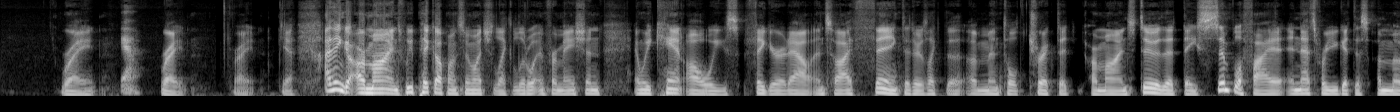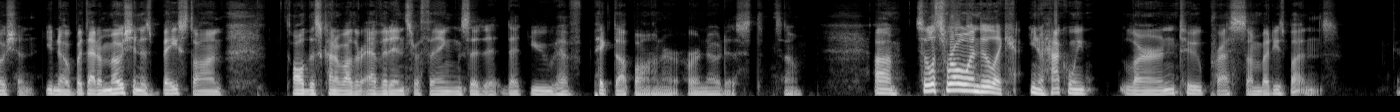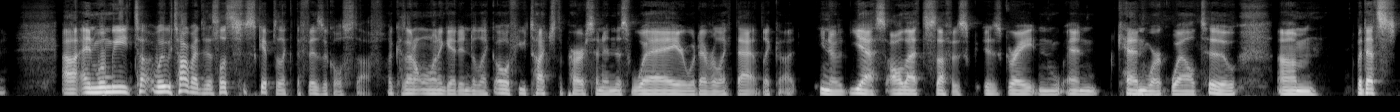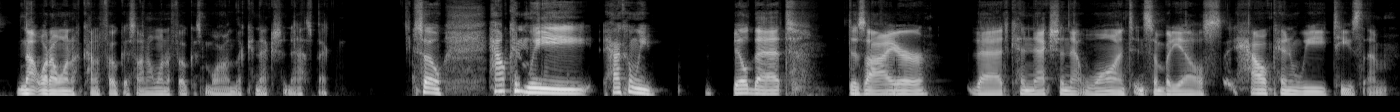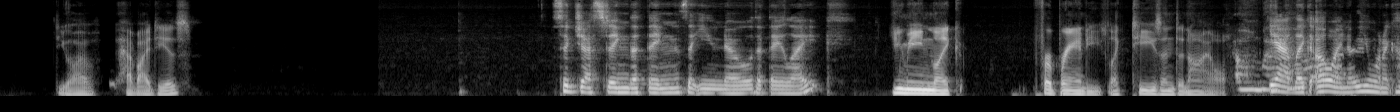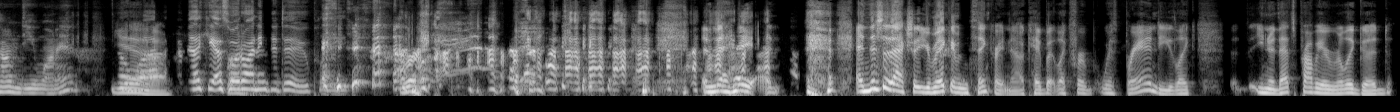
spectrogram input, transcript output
Right. Yeah. Right. Right. Yeah. I think our minds, we pick up on so much like little information and we can't always figure it out. And so I think that there's like the a mental trick that our minds do that they simplify it and that's where you get this emotion, you know, but that emotion is based on all this kind of other evidence or things that that you have picked up on or, or noticed. So um so let's roll into like you know, how can we learn to press somebody's buttons? Uh, and when we talk, when we talk about this, let's just skip to like the physical stuff, because like, I don't want to get into like, oh, if you touch the person in this way or whatever like that. Like, uh, you know, yes, all that stuff is is great and and can work well too, um, but that's not what I want to kind of focus on. I want to focus more on the connection aspect. So, how can we how can we build that desire, that connection, that want in somebody else? How can we tease them? Do you have have ideas? suggesting the things that you know that they like. You mean like for Brandy, like tease and denial? Oh my Yeah, God. like, oh, I know you want to come. Do you want it? Oh, wow. Yeah. I'd like, yes, what do I need to do, please? And then, hey, and, and this is actually you're making me think right now. Okay, but like for with Brandy, like you know that's probably a really good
